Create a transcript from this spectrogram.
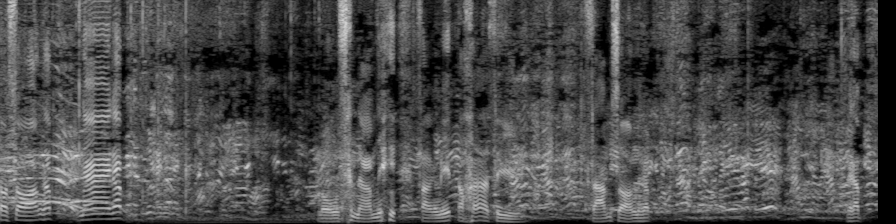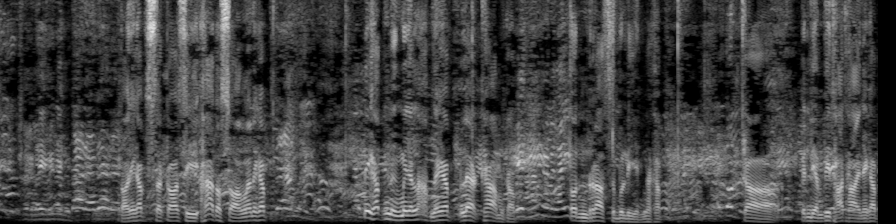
ต่อสองครับนายครับลงสนามนี่ฝั่งนี้ต่อห้าสี่สามสองนะครับนะครับ ตอนนี้ครับสกอร์สี่ห้าต่อสองแล้วนะครับ นี่ครับหนึ่งมายาลาบนะครับ แลกข้ามกับต้นราชบุรีนะครับ ก็เป็นเหลี่ยมที่ท้าทายนะครับ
